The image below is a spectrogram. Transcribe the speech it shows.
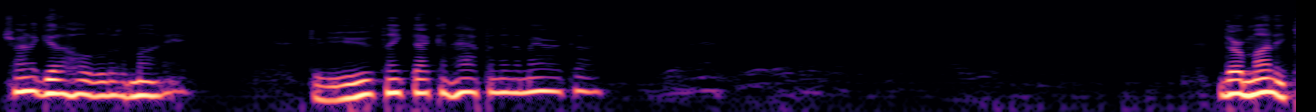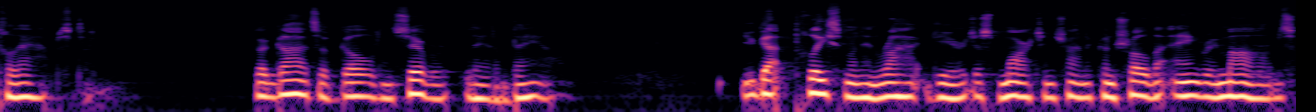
trying to get a hold of a little money. Do you think that can happen in America? Their money collapsed. Their gods of gold and silver let them down. You got policemen in riot gear just marching, trying to control the angry mobs.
